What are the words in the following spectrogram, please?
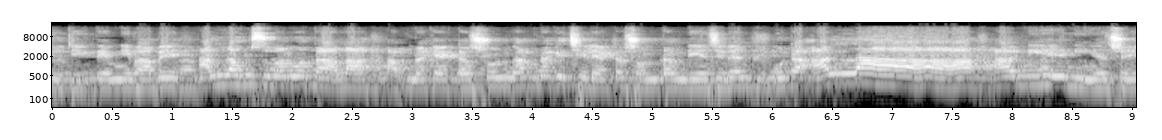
তো ঠিক তেমনি ভাবে আল্লাহ সুবহানাহু ওয়া তাআলা আপনাকে একটা আপনাকে ছেলে একটা সন্তান দিয়েছিলেন। ওটা আল্লাহ আর নিয়ে নিয়েছে।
